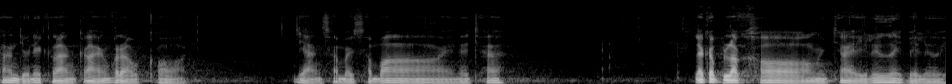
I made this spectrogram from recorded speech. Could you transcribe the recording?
ท่านอยู่ในกลางกายของเราก่อน อย่างสบายๆนะจ๊ะ แล้วก็ประคองใจเรื่อยไปเลย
